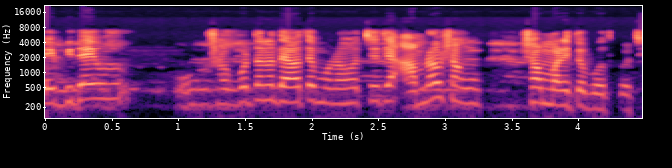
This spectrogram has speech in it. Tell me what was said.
এই বিদায় সংবর্ধনা দেওয়াতে মনে হচ্ছে যে আমরাও সম্মানিত বোধ করছি।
